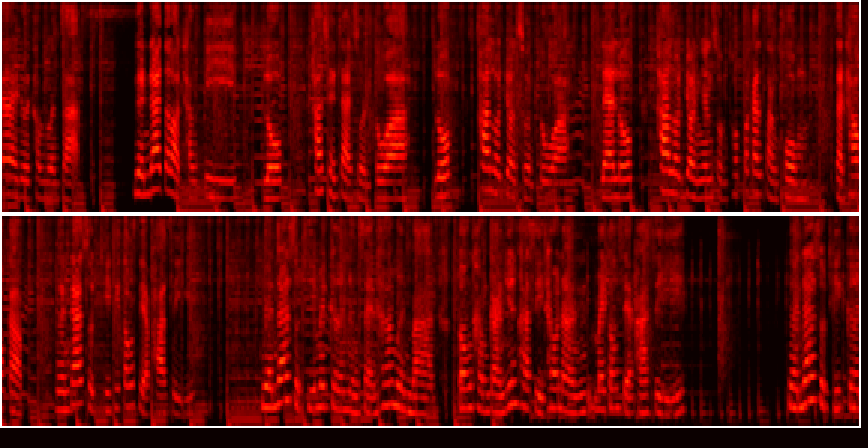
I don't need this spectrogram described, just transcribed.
ง่าย ๆ โดยคำนวณจาก เงินได้ตลอดทั้งปี ลบ ค่าใช้จ่ายส่วนตัว ลบ ค่าลดหย่อนส่วนตัว และลบ ค่าลดหย่อนเงินสมทบประกันสังคม จะเท่ากับเงินได้สุทธิที่ต้องเสียภาษีเงินได้สุทธิไม่เกิน 150,000 บาท ต้องทำการยื่นภาษีเท่านั้น ไม่ต้องเสียภาษี เงินได้สุทธิเกิน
